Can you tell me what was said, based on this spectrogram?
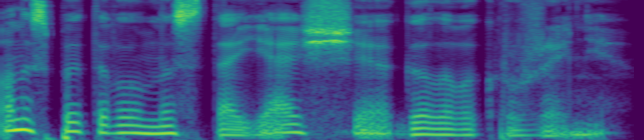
он испытывал настоящее головокружение.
